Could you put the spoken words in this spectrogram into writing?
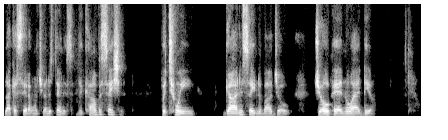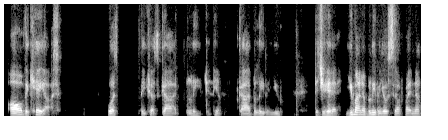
Like I said, I want you to understand this. The conversation between God and Satan about Job, Job had no idea. All the chaos was because God believed in him. God believed in you. Did you hear that? You might not believe in yourself right now.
